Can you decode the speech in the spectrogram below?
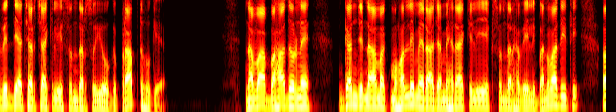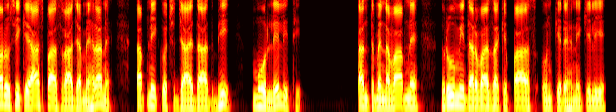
विद्या चर्चा के लिए सुंदर सुयोग प्राप्त हो गया। नवाब बहादुर ने गंज नामक मोहल्ले में राजा मेहरा के लिए एक सुंदर हवेली बनवा दी थी और उसी के आसपास राजा मेहरा ने अपनी कुछ जायदाद भी मोल ले ली थी। अंत में नवाब ने रूमी दरवाज़ा के पास उनके रहने के लिए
